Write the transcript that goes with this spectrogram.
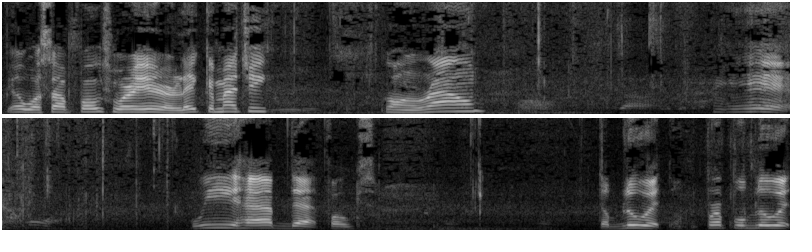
Yo, what's up, folks? We're here at Lake Camanche. Going around. Yeah. We have that, folks. The blewit. Purple blewit.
